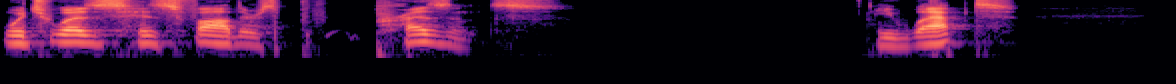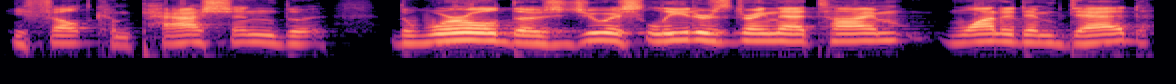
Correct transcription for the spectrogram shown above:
which was his Father's presence. He wept. He felt compassion. The, the world, those Jewish leaders during that time, wanted him dead.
